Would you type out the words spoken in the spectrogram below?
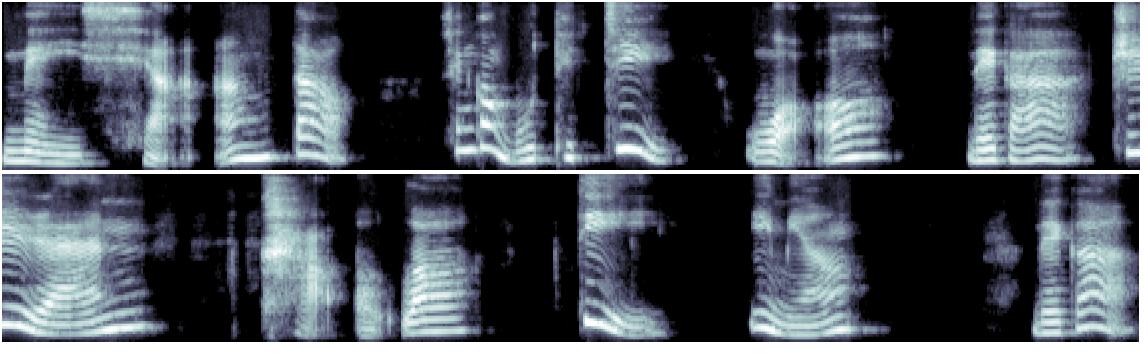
没想到 생각 못했지? 我 내가 居然 考了第一名 내가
